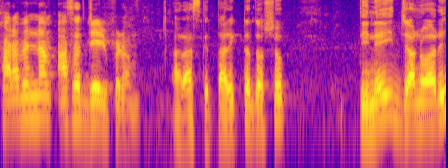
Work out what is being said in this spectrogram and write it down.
ফারামের নাম আসাদ ফার্ম আর আজকের তারিখটা দর্শক তিনই জানুয়ারি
